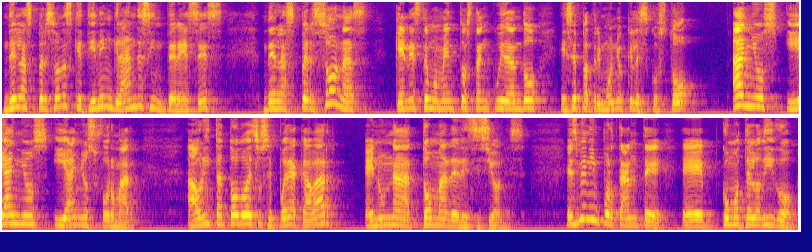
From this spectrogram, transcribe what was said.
de las personas que tienen grandes intereses, de las personas que en este momento están cuidando ese patrimonio que les costó años y años y años formar. Ahorita todo eso se puede acabar en una toma de decisiones. Es bien importante, eh, como te lo digo,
